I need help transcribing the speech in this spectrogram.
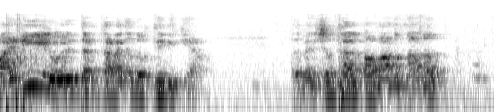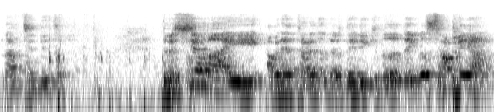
വഴിയിൽ ഒരുത്തൻ തടഞ്ഞു നിർത്തിയിരിക്കുകയാണ്. അത് പരിശുദ്ധാത്മാവാണെന്നാണ് നാം ചിന്തിച്ചത്. ദൃശ്യമായി അവരെ തടഞ്ഞു നിർത്തിയിരിക്കുന്നത് ദൈവസഭയാണ്.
